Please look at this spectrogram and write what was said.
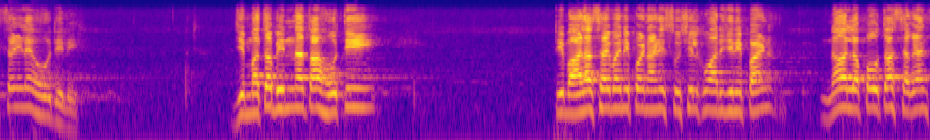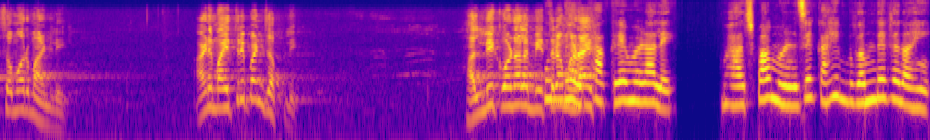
नाही होऊ दिली. जी मतभिन्नता होती ती बाळासाहेबांनी पण आणि सुशील कुमारजींनी पण न लपवता सगळ्यांसमोर मांडली. आणि मैत्री पण जपली. हल्ली कोणाला मित्र म्हणाय ठाकरे म्हणाले भाजपा म्हणजे काही भ्रम देत नाही.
